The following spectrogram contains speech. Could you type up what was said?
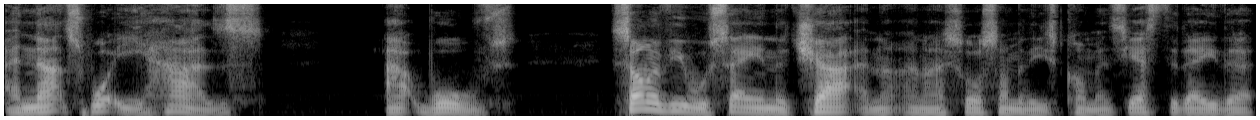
And that's what he has at Wolves. Some of you will say in the chat, and, and I saw some of these comments yesterday, that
